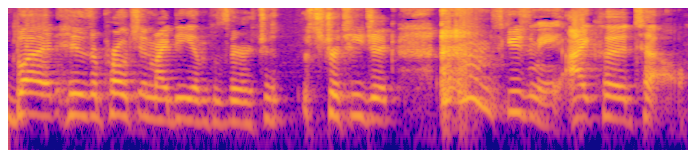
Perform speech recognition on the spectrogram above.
But his approach in my DMs was very tr- strategic. Excuse me, I could tell.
